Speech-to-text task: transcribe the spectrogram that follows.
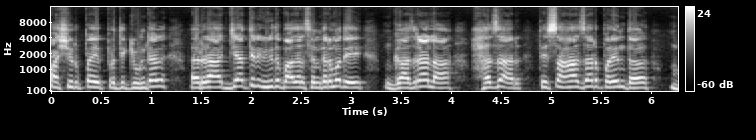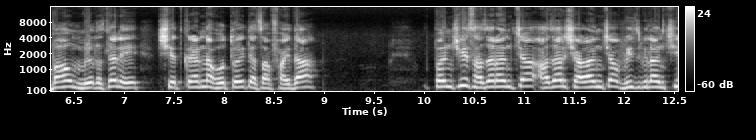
पाचशे रुपये प्रति क्विंटल. राज्यातील विविध बाजार सेंटरमध्ये गाजराला हजार ते सहा हजारपर्यंत भाव मिळत असल्याने शेतकऱ्यांना होतोय त्याचा फायदा. पंचवीस हजारांच्या हजार शाळांच्या वीज बिलांची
